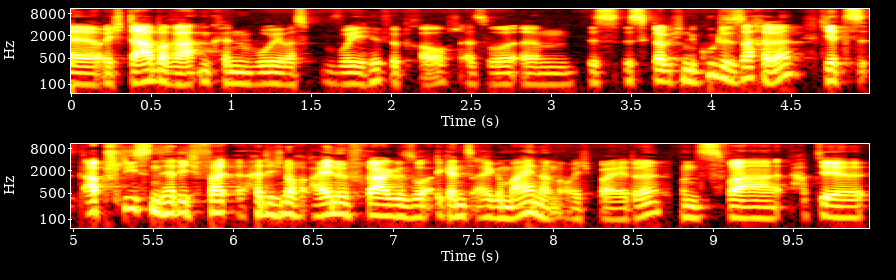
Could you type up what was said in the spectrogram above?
äh, euch da beraten können, wo ihr was, wo ihr Hilfe braucht. Also ähm, das ist, glaube ich, eine gute Sache. Jetzt abschließend hätte ich, hatte ich noch eine Frage so ganz allgemein an euch beide. Und zwar habt ihr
